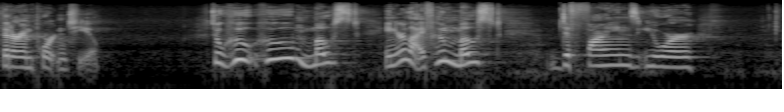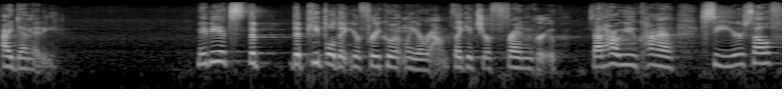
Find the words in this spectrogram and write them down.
that are important to you. So, who, who most in your life, who most defines your identity. Maybe it's the, the people that you're frequently around, like it's your friend group. Is that how you kind of see yourself?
